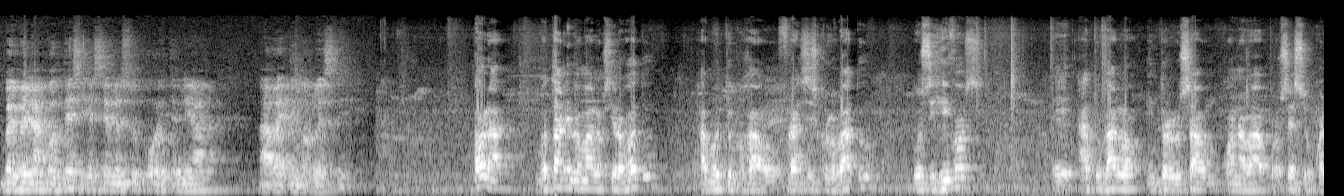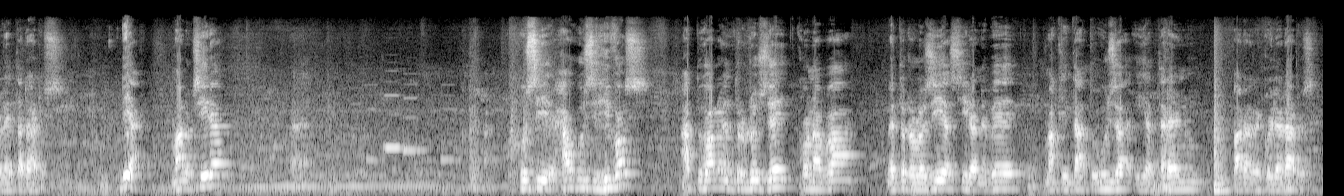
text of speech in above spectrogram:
bem bem acontece esse no suco e tem a Rai Timor Leste. Olá, boa tarde para Malok Sirohotu, hamutu kau Francisco Lobato, os hivos, e atu halo introdução com a processo. Dia, Malok Sira, husi hau husi hivos, atu halo introduzei com a metodologia sira neve makita tu para recolher dados.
